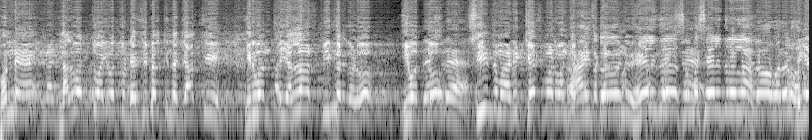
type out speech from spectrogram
ಮೊನ್ನೆ ನಲವತ್ತು ಐವತ್ತು ಡೆಸಿಬೆಲ್ಕಿಂತ ಜಾಸ್ತಿ ಇರುವಂತ ಎಲ್ಲಾ ಸ್ಪೀಕರ್ಗಳು ಇವತ್ತು ಸೀಜ್ ಮಾಡಿ ಕೇಸ್ ಮಾಡುವಂತ ಹೇಳಿದ್ರೆ ಸಮಸ್ಯೆ ಹೇಳಿದ್ರಲ್ಲ. ಈಗ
